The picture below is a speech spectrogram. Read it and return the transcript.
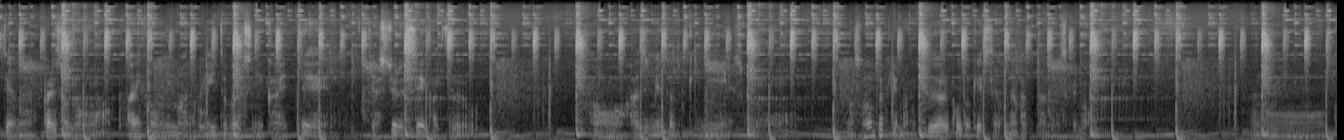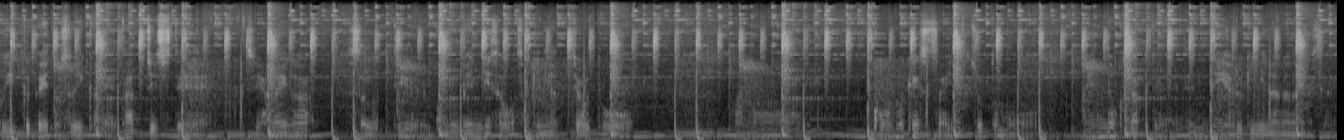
っていうのはやっぱりその iPhone 今の8プラスに変えてキャッシュレス生活を始めた時にその,、まあ、その時はまだ QR コード決済はなかったんですけどあのクイックペイと Suica でタッチして支払いが済むっていうこの便利さを先にやっちゃうとあのコード決済ってちょっともうめんどくさくてね全然やる気にならないですよね。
